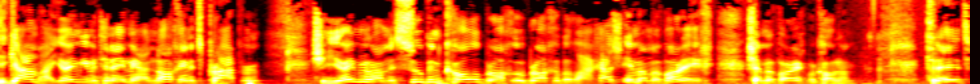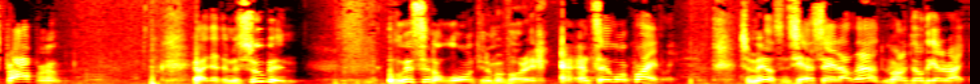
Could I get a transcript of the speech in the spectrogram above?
The Gam HaYoim, even today, Mehanochin, it's proper. Sheyoimu HaMesubin Kol Bracha Belachash Im HaMavarich Today it's proper, right, that the Mesubin listen along to the Mavarich and, and say along quietly. So, Mel, since he has say it out loud, we want to be able to get it right.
